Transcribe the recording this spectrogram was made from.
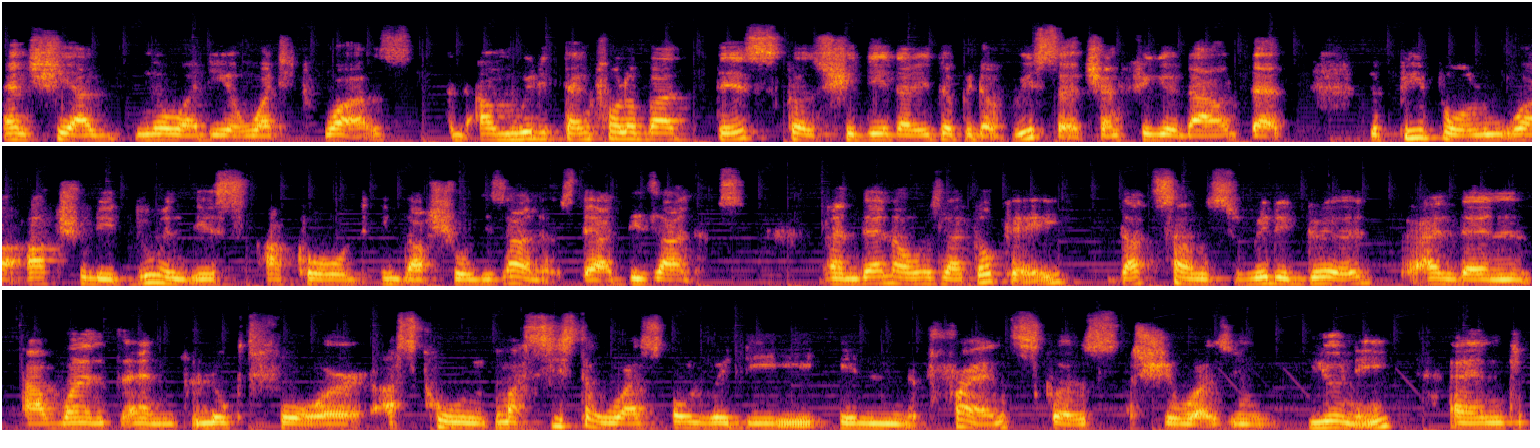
and she had no idea what it was. And I'm really thankful about this because she did a little bit of research and figured out that the people who are actually doing this are called industrial designers. They are designers. And then I was like, okay, that sounds really good. And then I went and looked for a school. My sister was already in France because she was in uni and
